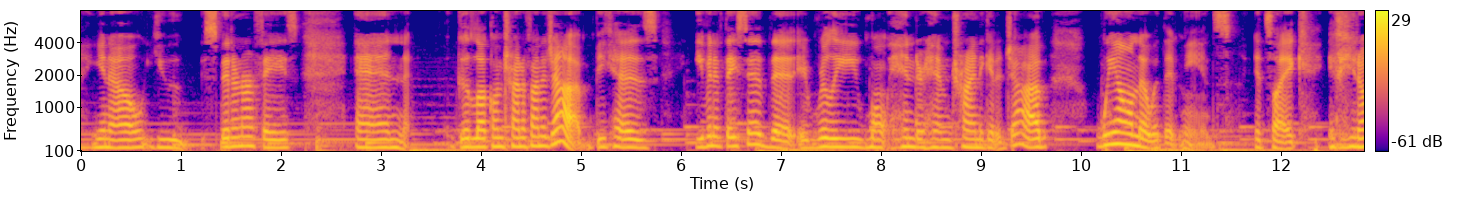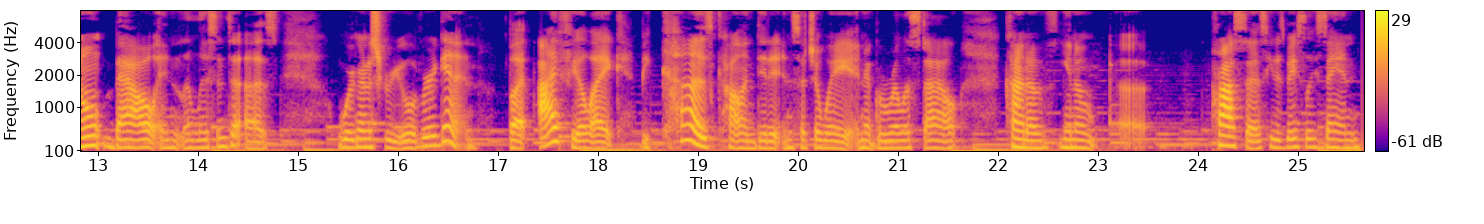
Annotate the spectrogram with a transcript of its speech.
you know, you spit in our face, and good luck on trying to find a job because even if they said that it really won't hinder him trying to get a job, we all know what that means. It's like if you don't bow and, listen to us, we're going to screw you over again. But I feel like because Colin did it in such a way, in a guerrilla style kind of, you know, uh, process, he was basically saying,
